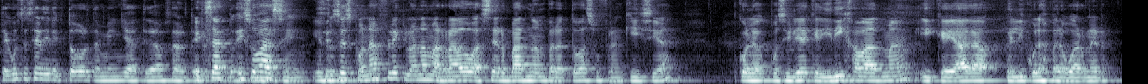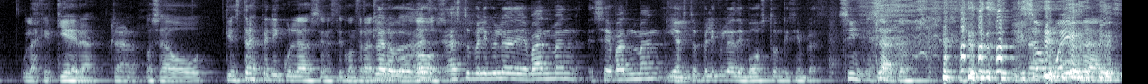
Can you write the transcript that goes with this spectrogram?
te gusta ser director también, ya te damos a. Exacto, eso hacen. Entonces con Affleck lo han amarrado a ser Batman para toda su franquicia, con la posibilidad de que dirija Batman y que haga películas para Warner, las que quiera. Claro. O sea, o tienes tres películas en este contrato, Claro, o dos. haz, haz tu película de Batman, sé Batman y, haz tu película de Boston que siempre haces. Sí, exacto. que son buenas.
